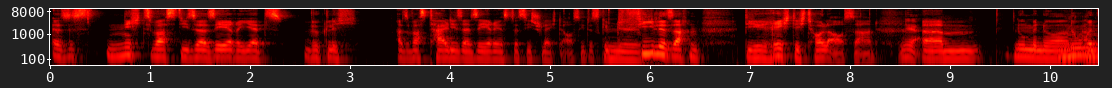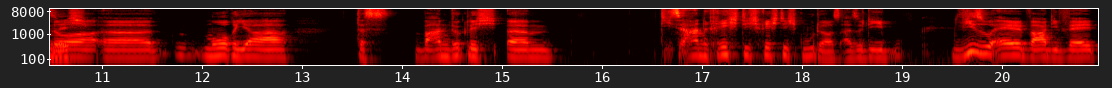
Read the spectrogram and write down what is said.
es ist nichts, was dieser Serie jetzt wirklich, also was Teil dieser Serie ist, dass sie schlecht aussieht. Es gibt Nö. viele Sachen, die richtig toll aussahen. ja. Ähm, Numenor, Numenor, äh, Moria, das waren wirklich, ähm, die sahen richtig, richtig gut aus. Also die visuell war die Welt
